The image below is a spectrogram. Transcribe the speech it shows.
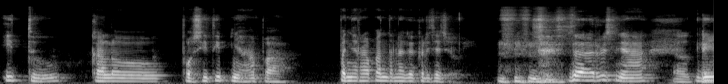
Itu kalau positifnya apa? Penyerapan tenaga kerja, Joy. Seharusnya Oke. di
